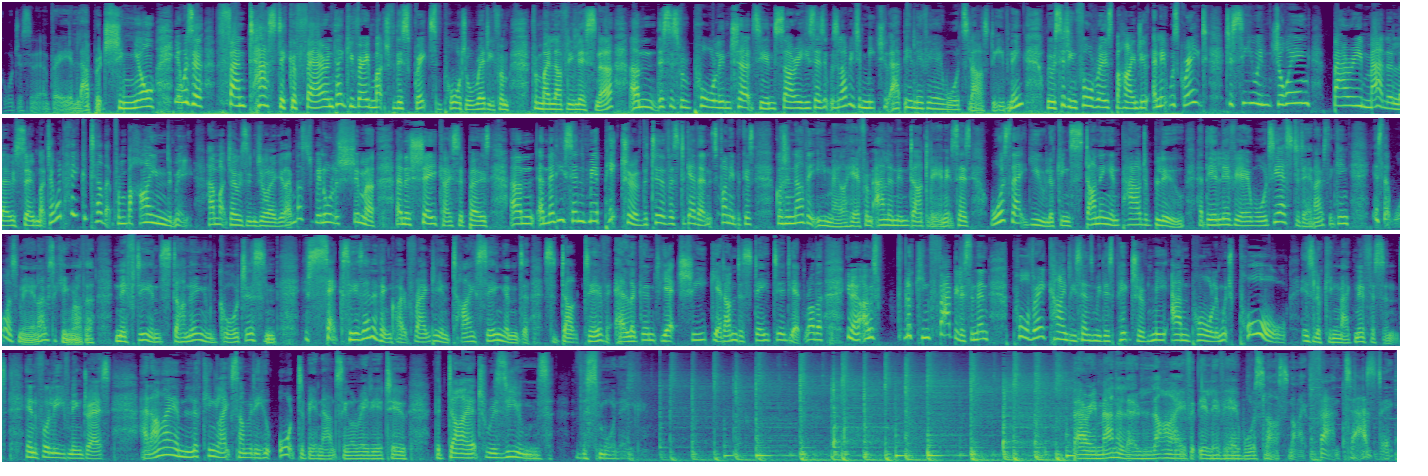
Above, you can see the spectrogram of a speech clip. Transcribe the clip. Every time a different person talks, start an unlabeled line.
gorgeous in a very elaborate chignon. It was a fantastic affair, and thank you very much for this great support already from, from my lovely listener. Um, this is from Paul in Chertsey in Surrey. He says, It was lovely to meet you at the Olivier Awards last evening. We were sitting four rows behind you, and it was great to see you enjoying Barry Manilow so much. I wonder how you could tell that from behind me, how much I was enjoying it. I must have been all a shimmer and a shake, I suppose. Um, and then he sends me a picture of the two of us together. And it's funny because I've got another email here from Alan in Dudley, and it says, Was that you looking stunning in powder blue at the Olivier Awards yesterday? And I was thinking, Yes, that was me. And I was looking rather nifty and stunning and gorgeous and sexy as anything, quite frankly, enticing and uh, seductive, elegant, yet chic, yet understated, yet rather, you know, I was looking fabulous. And then Paul very kindly sends me this picture of me and Paul, in which Paul is looking magnificent in full evening dress. And I am looking like somebody who ought to be announcing on Radio 2 the diet resumes this morning. Barry Manilow live at the Olivier Awards last night. Fantastic.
